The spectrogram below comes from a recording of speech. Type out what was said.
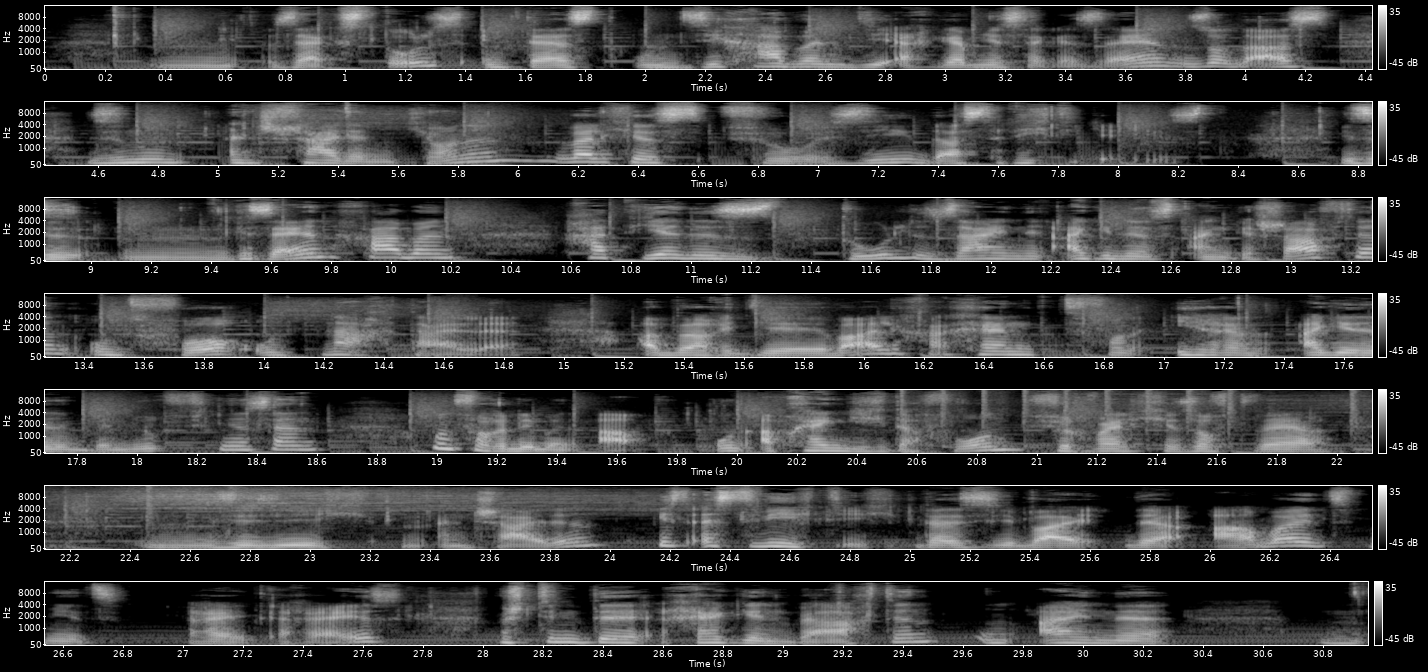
sechs Tools im Test und Sie haben die Ergebnisse gesehen, sodass Sie nun entscheiden können, welches für Sie das Richtige ist. Wie Sie mh, gesehen haben, hat jedes Tool seine eigenen Eigenschaften und Vor- und Nachteile, aber die Wahl hängt von Ihren eigenen Bedürfnissen und Vorlieben ab. Und abhängig davon, für welche Software Sie sich entscheiden, ist es wichtig, dass Sie bei der Arbeit mit RAID Arrays bestimmte Regeln beachten, um eine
